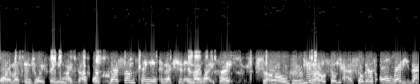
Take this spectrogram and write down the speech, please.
or I must enjoy singing myself, or there's some singing connection in my life, right? So Mhm. you know, so yeah, so there's already that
